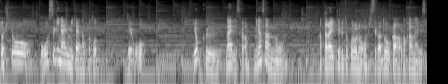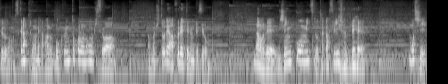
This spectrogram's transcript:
と人多すぎないみたいなことってお、よくないですか？皆さんの働いてるところのオフィスがどうかわかんないですけど、少なくともね、あの僕のところのオフィスは、あの人で溢れてるんですよ。なので、人口密度高すぎるんで、もし、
